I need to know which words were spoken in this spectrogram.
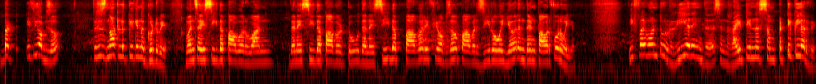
But if you observe, this is not looking in a good way. Once I see the power 1 then I see the power 2 then I see the power if you observe power 0 over here and then power 4 over here. If I want to rearrange this and write in a some particular way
